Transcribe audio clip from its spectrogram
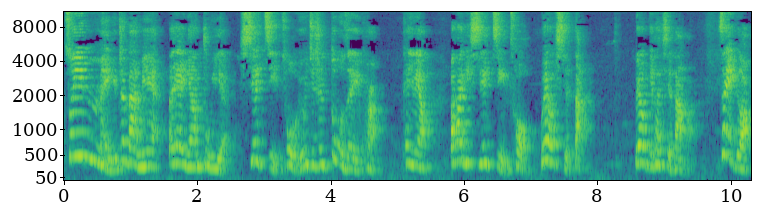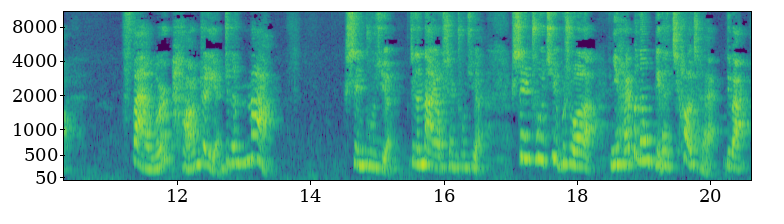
所以美这半边大家一定要注意写紧凑，尤其是肚子这一块，看见没有？把它给写紧凑，不要写大，不要给它写大了。再一个，反文旁这里这个捺伸出去，这个捺要伸出去，伸出去不说了，你还不能给它翘起来，对吧？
